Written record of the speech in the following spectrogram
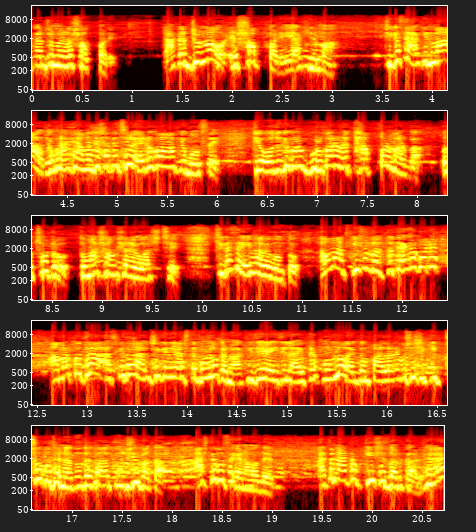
টাকার জন্য এরা সব করে। টাকার জন্য এরা সব করে আখির মা। ঠিক আছে? আখির মা, যখন আখি আমাদের সাথে ছিল, এরকম আমাকে বলছে যে, ও যদি কোনো ভুল করে, ওরা থাপ্পড় মারবা। ও ছোট, তোমার সংসারে ও আসছে। ঠিক আছে? এইভাবে বলতো। আমার কি সুন্দর। তো দেখা করে আমার কথা আজকে তো লাঞ্চিকে নিয়ে আসতে বলল কেন? আখি যে এই যে লাইভটা করল, একদম পার্লারে বসে, সে কিচ্ছু বোঝে না। তোদের তুলসী পাতা। আসতে বলছে কেন আমাদের? এত নাটক কিসের দরকার হ্যাঁ?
